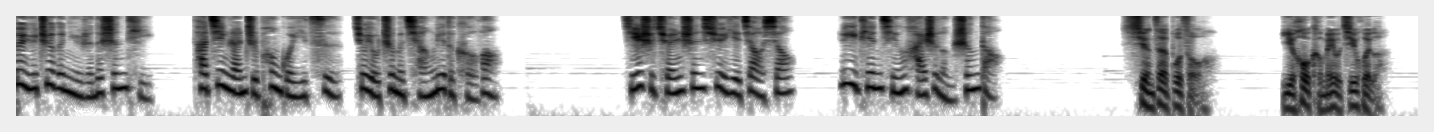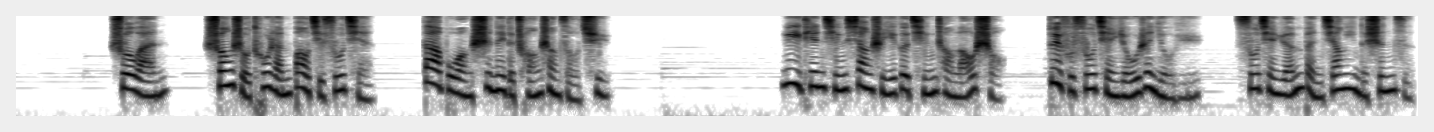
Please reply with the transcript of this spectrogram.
对于这个女人的身体，他竟然只碰过一次，就有这么强烈的渴望。即使全身血液叫嚣，厉天晴还是冷声道：“现在不走，以后可没有机会了。”说完。双手突然抱起苏浅，大步往室内的床上走去。厉天晴像是一个情场老手，对付苏浅游刃有余。苏浅原本僵硬的身子，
